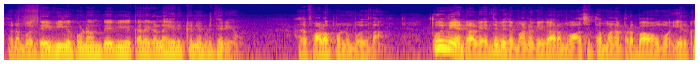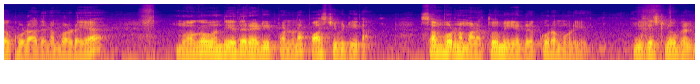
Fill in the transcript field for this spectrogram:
ஸோ நம்ம தெய்வீக குணம் தெய்வீக கலைகள்லாம் இருக்குன்னு எப்படி தெரியும்? அதை ஃபாலோ பண்ணும்போது தான் தூய்மை என்றால் எந்த விதமான விகாரமோ அசுத்தமான பிரபாவமோ இருக்கக்கூடாது. நம்மளுடைய முகம் வந்து எதை ரெடிட் பண்ணணும்னா பாசிட்டிவிட்டி தான். சம்பூர்ணமான தூய்மை என்று கூற முடியும். இன்றைக்கி ஸ்லோகன்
